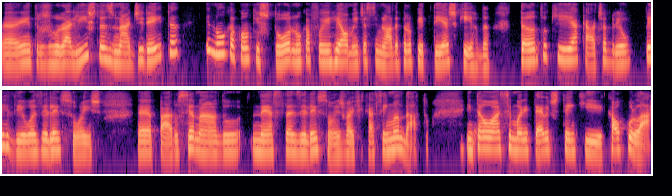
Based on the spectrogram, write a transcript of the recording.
é, entre os ruralistas na direita e nunca conquistou, nunca foi realmente assimilada pelo PT à esquerda. Tanto que a Cátia Abreu perdeu as eleições é, para o Senado nestas eleições, vai ficar sem mandato. Então a Simone Tebet tem que calcular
